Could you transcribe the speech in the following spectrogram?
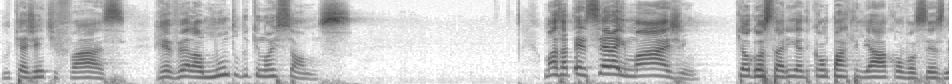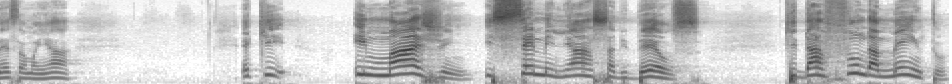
do que a gente faz, revela muito do que nós somos. Mas a terceira imagem que eu gostaria de compartilhar com vocês nessa manhã é que imagem e semelhança de Deus, que dá fundamento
